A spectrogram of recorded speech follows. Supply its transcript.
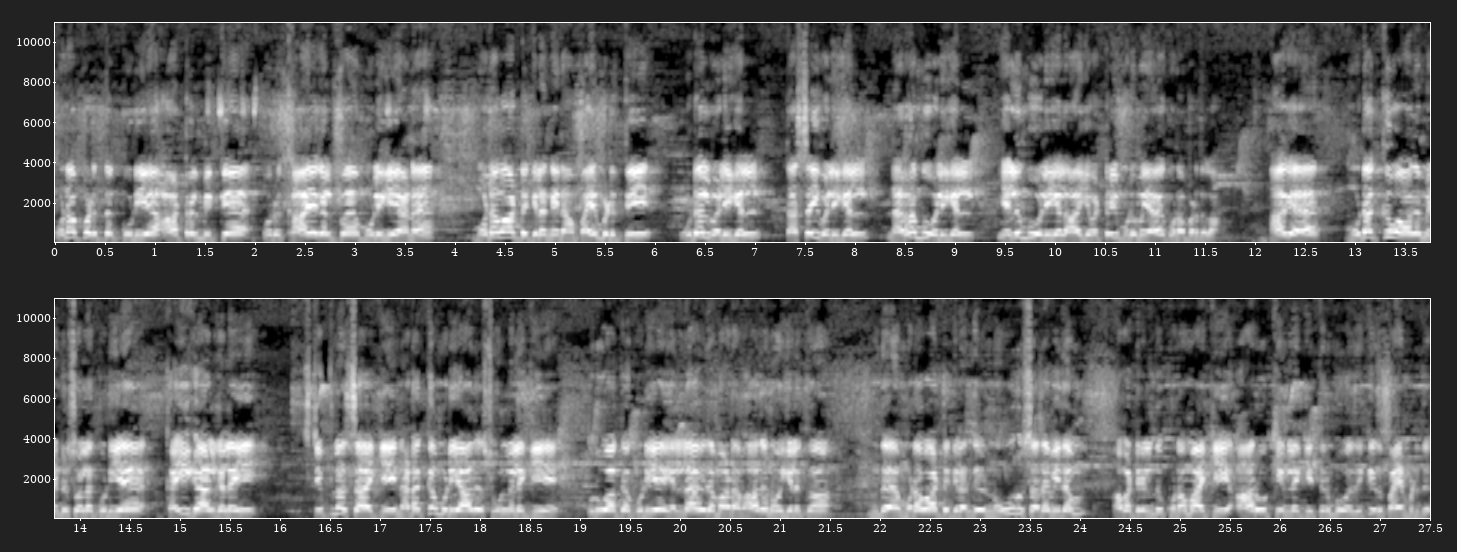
குணப்படுத்தக்கூடிய ஆற்றல் மிக்க ஒரு காயகல்ப மூலிகையான முடவாட்டு கிழங்கை நாம் பயன்படுத்தி உடல் வலிகள் தசை வலிகள் நரம்பு வலிகள் எலும்பு வலிகள் ஆகியவற்றை முழுமையாக குணப்படுத்தலாம். ஆக முடக்குவாதம் என்று சொல்லக்கூடிய கை கால்களை ஸ்டிப்னஸ் ஆக்கி நடக்க முடியாத சூழ்நிலைக்கு உருவாக்கக்கூடிய எல்லா விதமான வாத நோய்களுக்கும் இந்த முடவாட்டு கிழங்கு நூறு சதவீதம் அவற்றிலிருந்து குணமாக்கி ஆரோக்கிய நிலைக்கு திரும்புவதற்கு இது பயன்படுது.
